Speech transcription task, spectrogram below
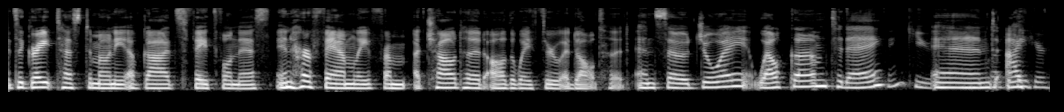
it's a great testimony of God's faithfulness in her family from a childhood all the way through adulthood. And so, Joy, welcome today. Thank you. And I here.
